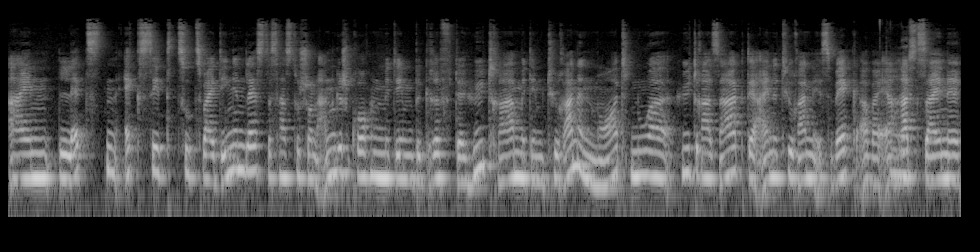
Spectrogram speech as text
einen letzten Exit zu zwei Dingen lässt. Das hast du schon angesprochen mit dem Begriff der Hydra, mit dem Tyrannenmord. Nur Hydra sagt, der eine Tyrann ist weg, aber er hat seine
